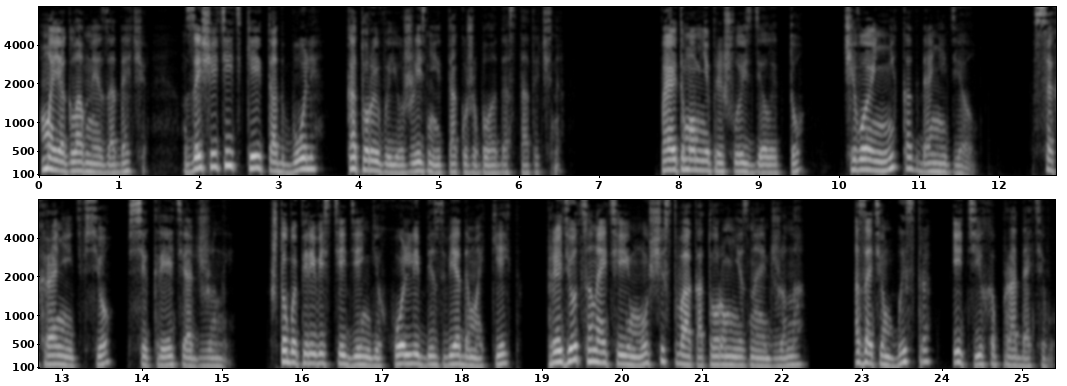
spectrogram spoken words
Моя главная задача — защитить Кейт от боли, которой в ее жизни и так уже было достаточно. Поэтому мне пришлось сделать то, чего я никогда не делал. Сохранить все в секрете от жены, Чтобы перевести деньги Холли без ведома Кейт, придется найти имущество, о котором не знает жена, а затем быстро и тихо продать его,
